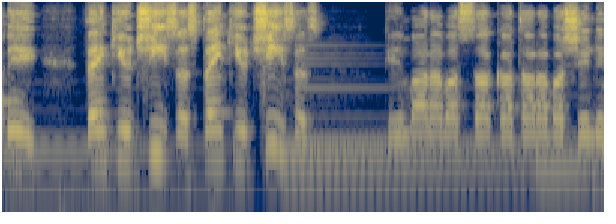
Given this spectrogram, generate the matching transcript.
de. Thank you, Jesus. Thank you, Jesus. Kimbara basaka tara bashindi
